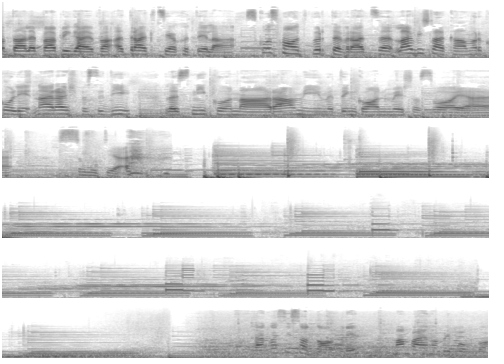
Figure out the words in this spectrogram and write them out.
No, tale papiga je pa atrakcija hotela. Skozi smo odprte vratce, lahko bi šla kamorkoli, najrajš pa sedi lastniku na rami, medtem ko on meša svoje smutje. Tako si so dobri, imam pa eno pripombo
